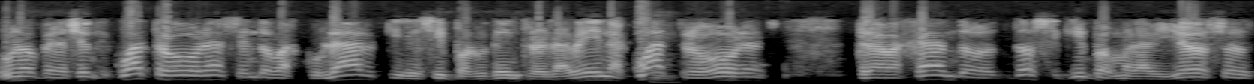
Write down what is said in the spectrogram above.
una operación de cuatro horas endovascular, quiere decir por dentro de la vena, cuatro horas trabajando dos equipos maravillosos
